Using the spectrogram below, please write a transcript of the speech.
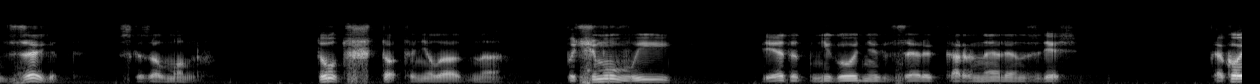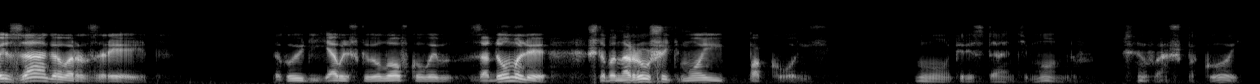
"Джегет", сказал Монгров. "Тут что-то неладно. Почему вы и этот негодник Джерик Карнелиан здесь? Какой заговор зреет? Какую дьявольскую уловку вы задумали, чтобы нарушить мой покой? Ну, перестаньте, Монгров. Ваш покой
